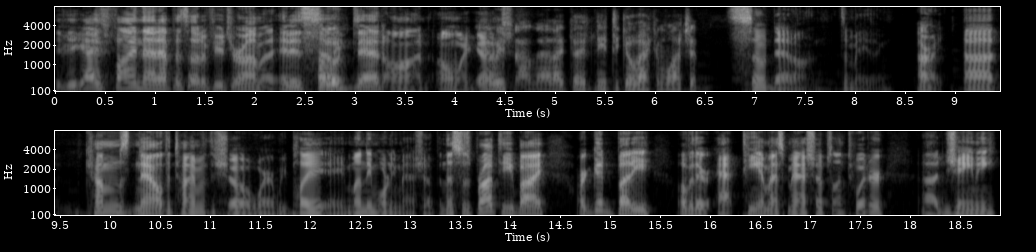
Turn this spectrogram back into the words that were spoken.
if you guys find that episode of Futurama, it is so Oh, we- dead on. Oh my Yeah, we found that. I, I need to go back and watch it. so dead on. It's amazing. All right. Uh comes now the time of the show where we play a Monday morning mashup. And this is brought to you by our good buddy over there at TMS Mashups on Twitter. Uh Jamie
